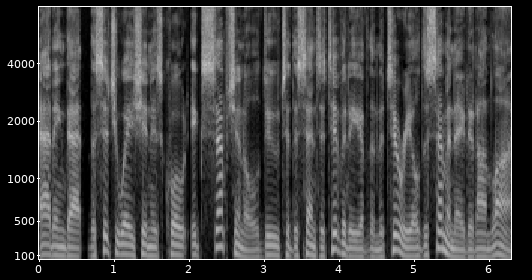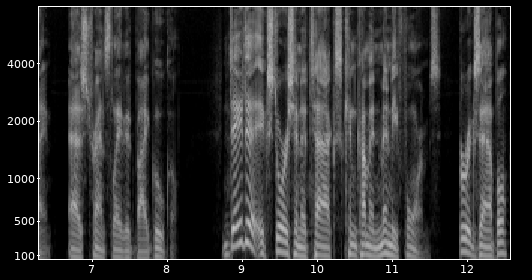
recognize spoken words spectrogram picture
adding that the situation is, quote, exceptional due to the sensitivity of the material disseminated online, as translated by Google. Data extortion attacks can come in many forms. For example,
